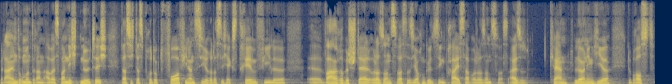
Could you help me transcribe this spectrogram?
mit allem drum und dran. Aber es war nicht nötig, dass ich das Produkt vorfinanziere, dass ich extrem viele äh, Ware bestelle oder sonst was, dass ich auch einen günstigen Preis habe oder sonst was. Also Kern-Learning hier, du brauchst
